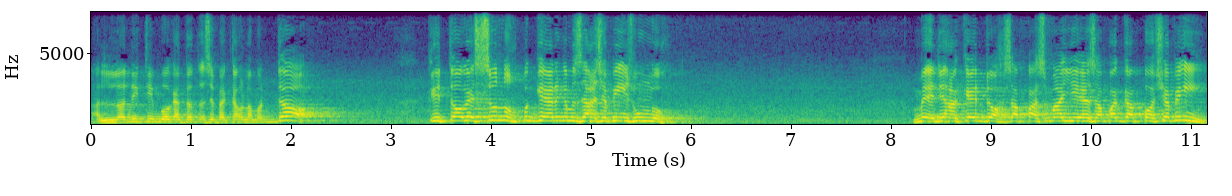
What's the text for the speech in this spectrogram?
Allah ni timbul kata tak sepakat ulama. Tak. Kita orang sunuh pergi dengan mazhab Syafi'i sungguh. Mek dia akidah siapa semaya siapa gapo Syafi'i.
